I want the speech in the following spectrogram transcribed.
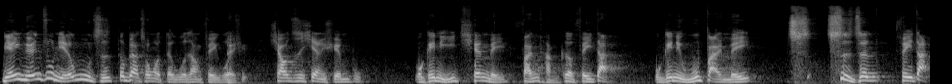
连援助你的物资都不要从我德国上飞过去。肖兹现在宣布，我给你一千枚反坦克飞弹，我给你五百枚刺刺针飞弹，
